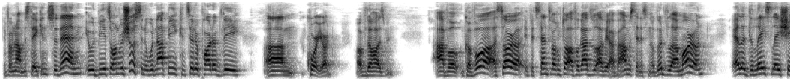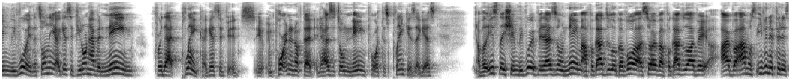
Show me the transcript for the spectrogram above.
if I'm not mistaken, so then it would be its own rishus, and it would not be considered part of the um, courtyard of the husband. Aval gavoa asara, if it's ten tvachim tall, afagav avi amas, then it's no good. V'la amaron, ela delays le shem livoy, and that's only, I guess, if you don't have a name for that plank. I guess if it's important enough that it has its own name for what this plank is, I guess. If it has its own name, even if it is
